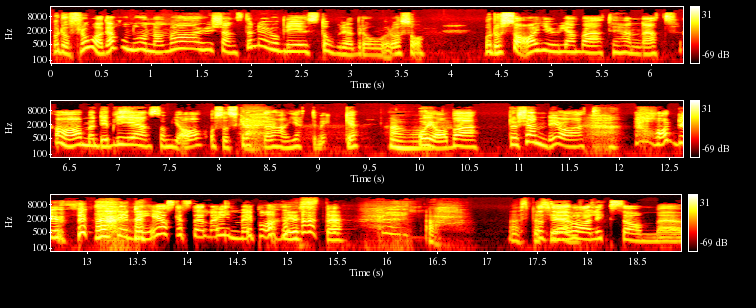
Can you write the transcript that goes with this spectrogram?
Och då frågade hon honom, ah, hur känns det nu att bli storebror och så. Och då sa Julian bara till henne att ja, men det blir en som jag. Och så skrattade han jättemycket. Wow. Och jag bara, då kände jag att ja du, det är det jag ska ställa in mig på. Just det. Ah, vad Så det speciellt. var liksom, eh,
